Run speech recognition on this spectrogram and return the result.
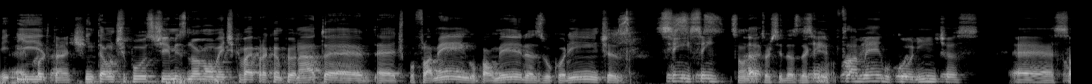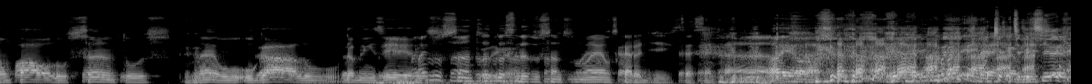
E- É e- importante. Então, tipo, os times normalmente que vai pra campeonato é, é tipo Flamengo, Palmeiras, o Corinthians. Sim, sim. São das É, torcidas daqui. Sim, Flamengo, Corinthians, é, São Paulo, Santos, né, o, o Galo, o Dublinzeiro. Mas o Santos, a torcida do Santos não é uns caras de 60 anos. Aí, ó. Tinha que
